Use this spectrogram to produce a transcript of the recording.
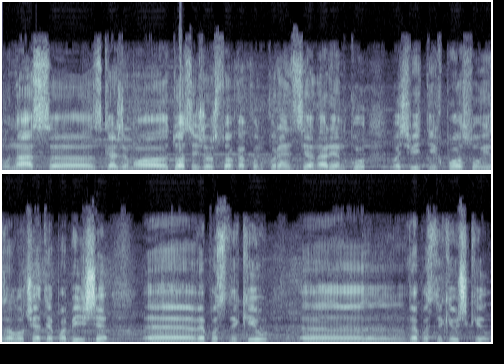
у нас, е, скажімо, досить жорстока конкуренція на ринку освітніх послуг і залучити побільше е, випускників, е, випускників шкіл.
